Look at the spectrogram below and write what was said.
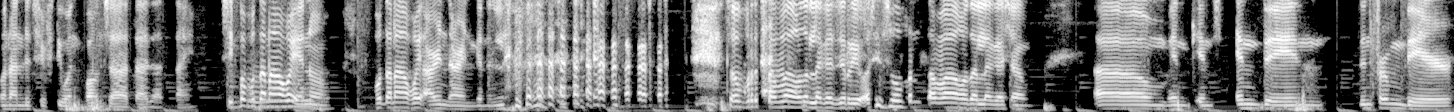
151 pounds ata that time. Kasi papunta na ako kay ano, papunta na ako kay Arn Arn, ganun lang. sobrang tama ako talaga si Rio. Kasi sobrang tama ako talaga siya. Um, and, and, and then, then from there,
